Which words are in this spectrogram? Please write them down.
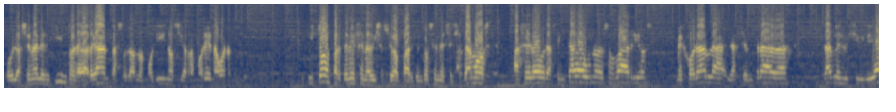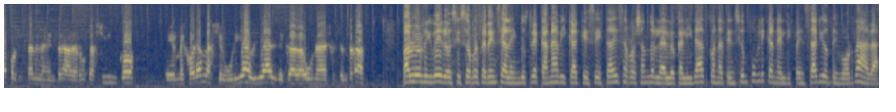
poblacionales distintos, La Garganta, Solar Los Molinos, Sierra Morena, bueno, y todos pertenecen a Villa Ciudad Parque. Entonces necesitamos hacer obras en cada uno de esos barrios, mejorar las entradas, darles visibilidad porque están en las entradas de Ruta 5, eh, mejorar la seguridad vial de cada una de esas entradas. Pablo Riveros hizo referencia a la industria canábica que se está desarrollando en la localidad con atención pública en el dispensario Desbordada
